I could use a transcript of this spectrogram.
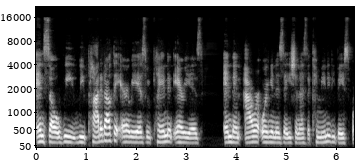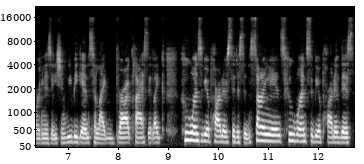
And so we we plotted out the areas, we planned in areas, and then our organization as a community-based organization we began to like broadcast it like who wants to be a part of citizen science who wants to be a part of this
